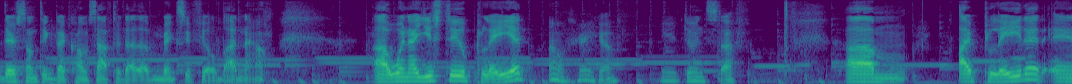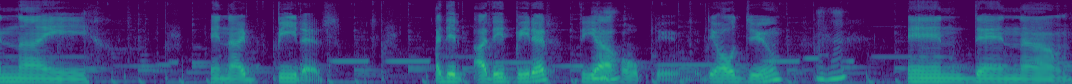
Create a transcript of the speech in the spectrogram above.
there's something that comes after that that makes you feel bad now. Uh, when I used to play it, oh, there you go, you're doing stuff. Um, I played it and I, and I beat it. I did, I did beat it. The uh, Mhm. whole, the, the whole Doom hmm and then um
